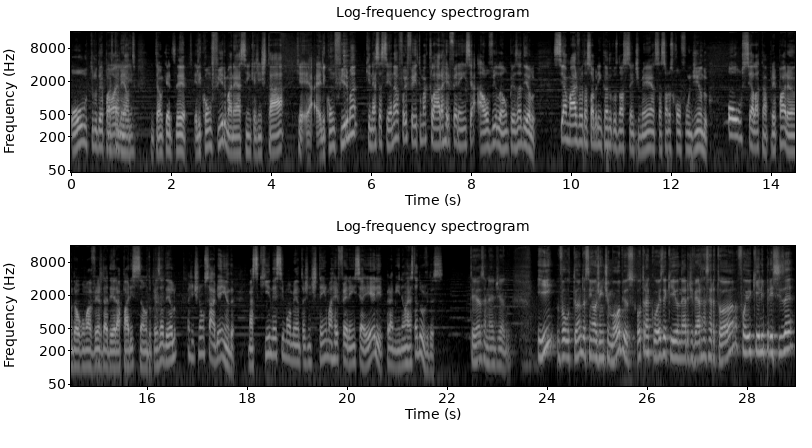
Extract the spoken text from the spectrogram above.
outro departamento. Então, quer dizer, ele confirma, né? Assim, que a gente tá que ele confirma que nessa cena foi feita uma clara referência ao vilão pesadelo se a Marvel tá só brincando com os nossos sentimentos, tá só nos confundindo, ou se ela tá preparando alguma verdadeira aparição do pesadelo, a gente não sabe ainda. Mas que nesse momento a gente tem uma referência a ele, para mim não resta dúvidas. Certeza, né, Diego? E, voltando assim ao Agente Mobius, outra coisa que o Nerdverse acertou foi o que ele precisa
